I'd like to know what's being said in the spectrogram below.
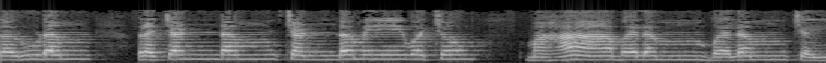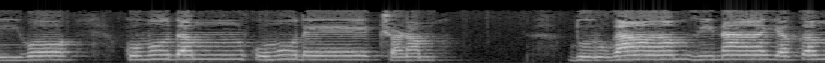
गरुडम् प्रचण्डम् चण्डमेव च महाबलम् बलम् चैव कुमुदम् कुमुदे क्षणम् दुर्गाम् विनायकम्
